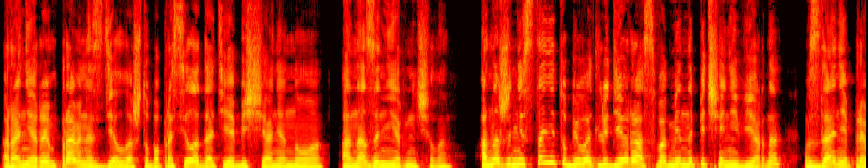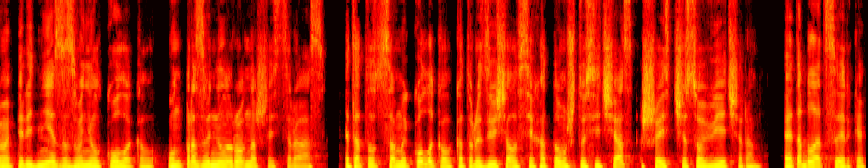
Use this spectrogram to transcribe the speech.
Ранее Рэм правильно сделала, что попросила дать ей обещание, но она занервничала. Она же не станет убивать людей раз в обмен на печенье, верно? В здании прямо перед ней зазвонил колокол. Он прозвонил ровно шесть раз. Это тот самый колокол, который извещал всех о том, что сейчас 6 часов вечера. Это была церковь.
